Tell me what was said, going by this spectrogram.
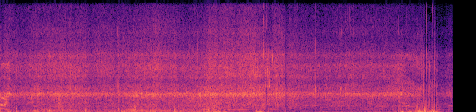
Oh.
